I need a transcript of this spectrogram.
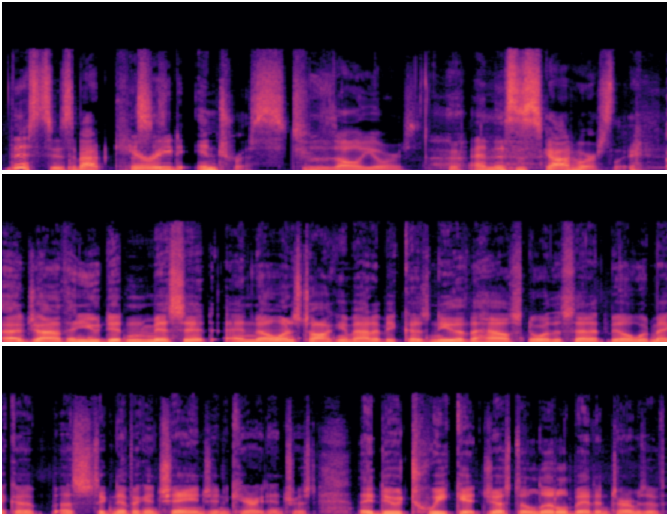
This is about carried is, interest. This is all yours. and this is Scott Horsley. uh, Jonathan, you didn't miss it, and no one's talking about it because neither the House nor the Senate bill would make a, a significant change in carried interest. They do tweak it just a little bit in terms of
